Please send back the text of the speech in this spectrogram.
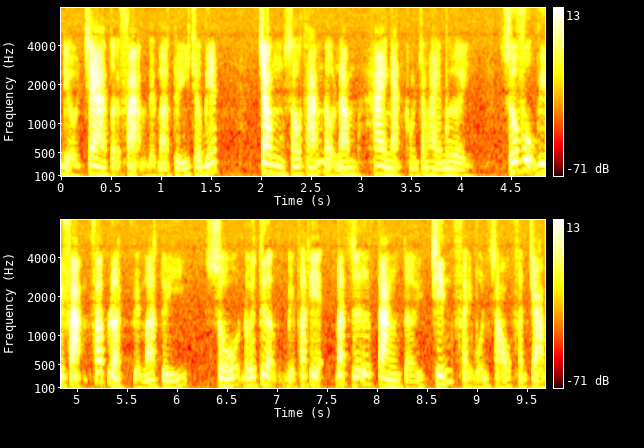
điều tra tội phạm về ma túy cho biết trong 6 tháng đầu năm 2020, Số vụ vi phạm pháp luật về ma túy, số đối tượng bị phát hiện bắt giữ tăng tới 9,46%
